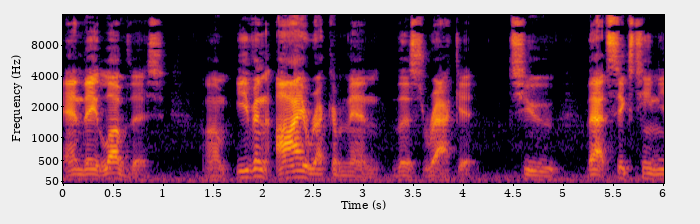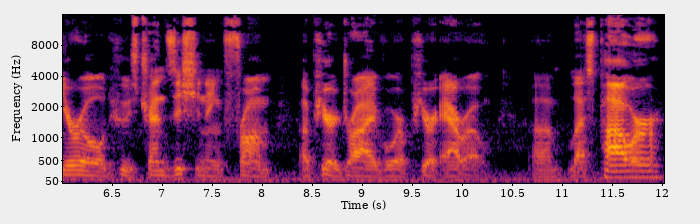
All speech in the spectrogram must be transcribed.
and they love this. Um, even I recommend this racket to that 16 year old who's transitioning from a pure drive or a Pure Aero. Um, less power,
